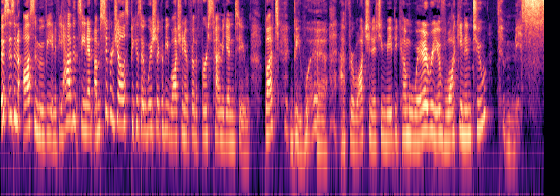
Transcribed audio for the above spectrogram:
This is an awesome movie, and if you haven't seen it, I'm super jealous because I wish I could be watching it for the first time again too. But beware, after watching it, you may become wary of walking into the mist.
